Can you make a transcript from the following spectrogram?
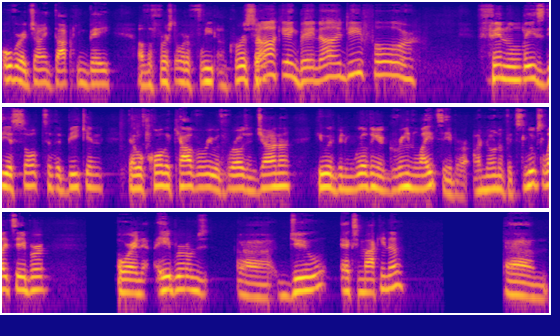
over a giant docking bay of the First Order fleet on Coruscant. Docking Bay 94. Finn leads the assault to the beacon that will call the cavalry with Rose and Jannah. He would have been wielding a green lightsaber, unknown if it's Luke's lightsaber or an Abrams uh, Dew Ex Machina. Um,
